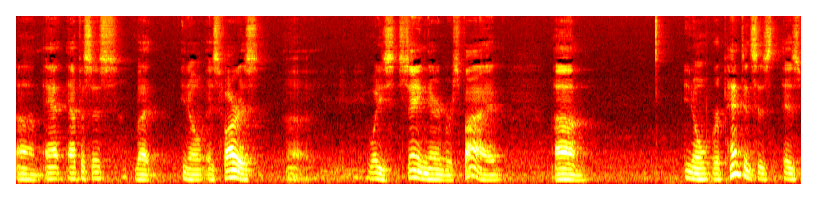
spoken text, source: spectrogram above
um, at Ephesus. But, you know, as far as uh, what he's saying there in verse 5, um, you know, repentance is, is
